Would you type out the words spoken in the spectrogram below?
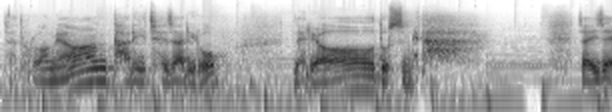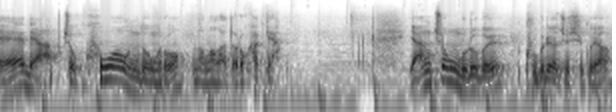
자, 돌아오면 다리 제자리로 내려놓습니다. 자, 이제 내 앞쪽 코어 운동으로 넘어가도록 할게요. 양쪽 무릎을 구부려 주시고요.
